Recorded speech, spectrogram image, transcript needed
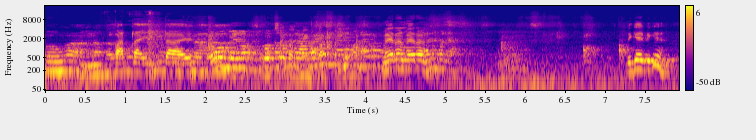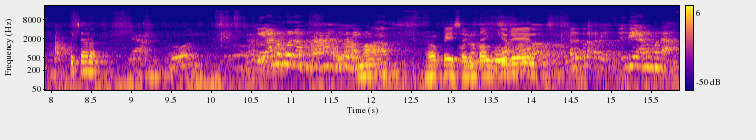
Oo nga, Patay tayo. Oo, may nakasuot sa Meron, meron. Bigay, bigay. Kutsara. Yan. Yun. I-ano mo lang ha? Salamat. Okay, so thank you din. Ano? Hindi, ano mo na?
